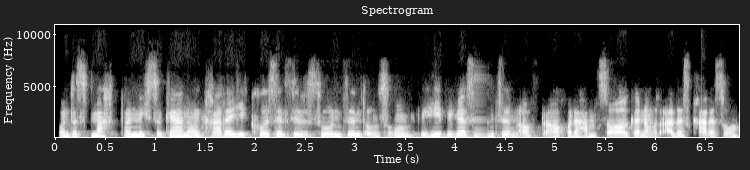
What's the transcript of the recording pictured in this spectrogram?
Und das macht man nicht so gerne. Und gerade je größer Institutionen sind, umso behäbiger sind sie dann oft auch oder haben Sorge. Und dann muss alles gerade so,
